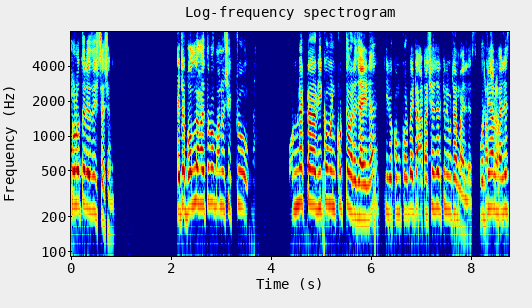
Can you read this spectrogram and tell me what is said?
ষোলোতে রেজিস্ট্রেশন এটা বললে হয়তো মানুষ একটু অন্য একটা রিকমেন্ড করতে পারে জানি না কীরকম করবে। এটা আঠাশ হাজার কিলোমিটার মাইলেজ অরিজিনাল। মাইলেজ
